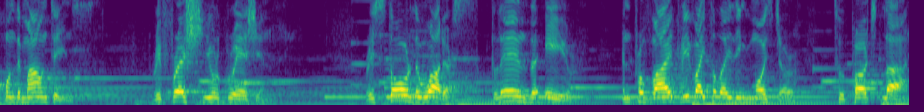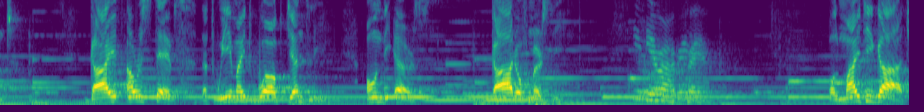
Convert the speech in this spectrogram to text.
upon the mountains, refresh your creation. Restore the waters, cleanse the air, and provide revitalizing moisture to parched land. Guide our steps that we might walk gently on the earth. God of mercy, Hear our prayer. Almighty God,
